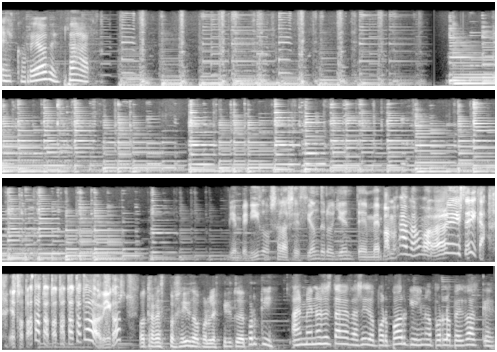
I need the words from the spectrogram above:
El correo de Zar. Bienvenidos a la sección del oyente ma- histérica. Amigos. ¿Otra vez poseído por el espíritu de Porky? Al menos esta vez ha sido por Porky y no por López Vázquez.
